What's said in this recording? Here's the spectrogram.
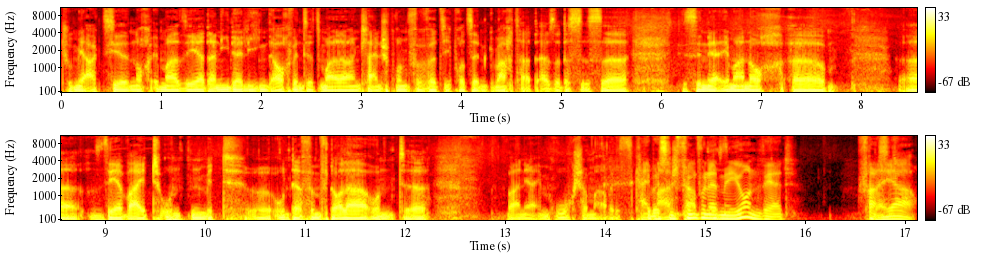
Jumia-Aktie noch immer sehr da niederliegend, auch wenn es jetzt mal einen kleinen Sprung für 40 Prozent gemacht hat. Also das ist, die sind ja immer noch sehr weit unten mit unter 5 Dollar und waren ja im Hoch schon mal, aber das ist kein Aber es sind Maßstab. 500 das, Millionen wert. Fast. Naja,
